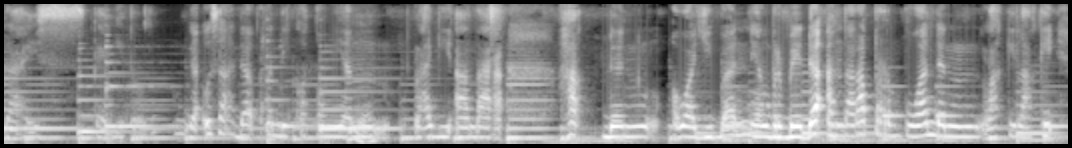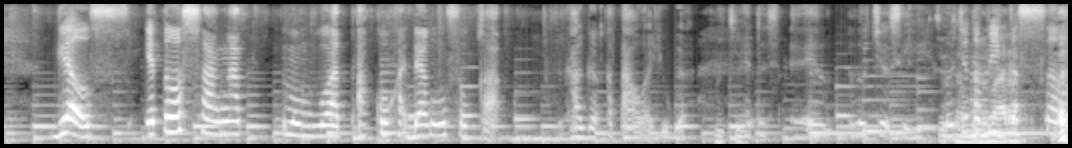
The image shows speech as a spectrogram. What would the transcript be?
guys kayak gitu. Nggak usah ada pendikotomian lagi antara hak dan kewajiban yang berbeda antara perempuan dan laki-laki. Girls itu sangat membuat aku kadang suka agak ketawa eh, lucu sih. Lucu lucu, tapi marah. kesel.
